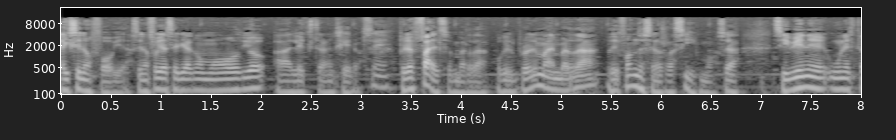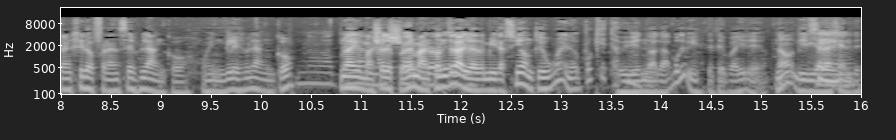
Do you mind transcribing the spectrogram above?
hay xenofobia. Xenofobia sería como odio al extranjero. Sí. Pero es falso en verdad, porque el problema en verdad de fondo es el racismo. O sea, si viene un extranjero francés blanco o inglés blanco, No hay mayores mayor problemas. Al contrario, admiración, qué bueno. ¿Por qué estás viviendo acá? ¿Por qué viniste a este país? ¿No? Diría Sí, la gente.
